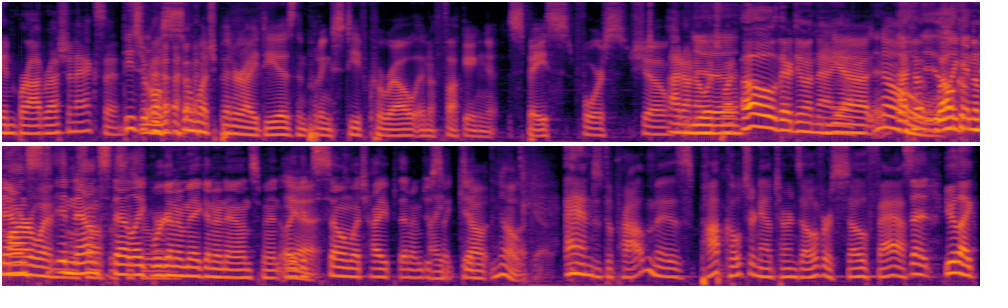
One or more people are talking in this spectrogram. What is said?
in broad Russian accents. These are all so much better ideas than putting Steve Carell in a fucking Space Force show. I don't know which Yeah. one. Oh, they're doing that. Yeah, Yeah, no. I thought, Like, welcome to announced, Marwen. was Announced also that super like we're weird. gonna make an announcement. Like Yeah. it's so much hype that I'm just I like, get don't know. And the problem is, pop culture now turns over so fast. That- You're like,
